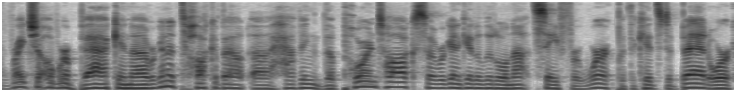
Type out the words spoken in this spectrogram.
Right, y'all, we're back and uh, we're going to talk about uh, having the porn talk. So, we're going to get a little not safe for work, put the kids to bed, or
